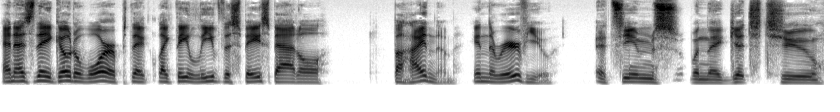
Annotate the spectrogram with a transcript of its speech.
And as they go to warp, they like they leave the space battle behind them in the rear view. It seems when they get to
